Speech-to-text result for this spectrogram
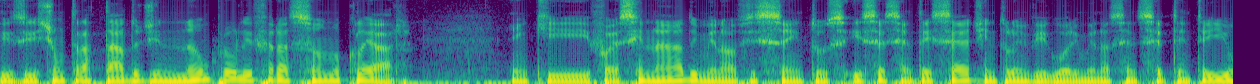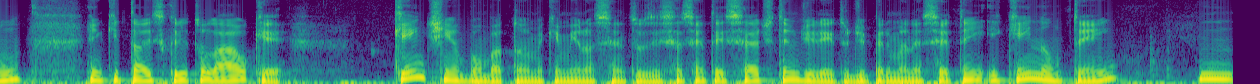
existe um tratado de não proliferação nuclear em que foi assinado em 1967, entrou em vigor em 1971, em que está escrito lá o quê? Quem tinha bomba atômica em 1967 tem o direito de permanecer, tem, e quem não tem hum,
